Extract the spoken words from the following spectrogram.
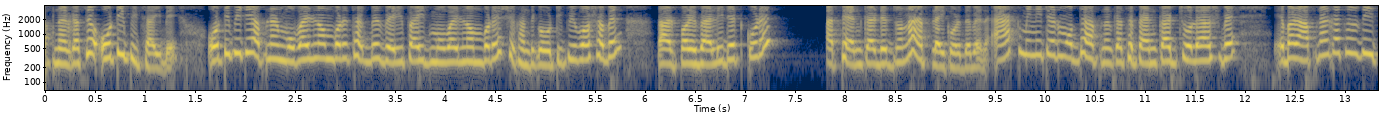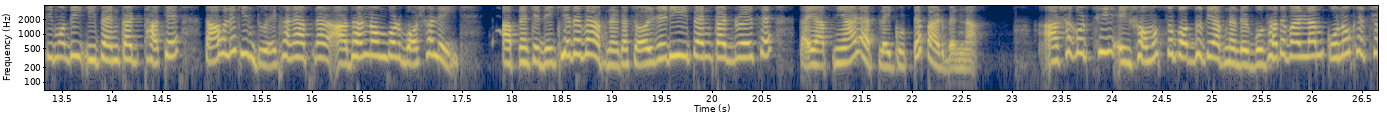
আপনার কাছে ওটিপি চাইবে। ওটিপিটি আপনার মোবাইল নম্বরে থাকবে ভেরিফাইড মোবাইল নম্বরে, সেখান থেকে ওটিপি বসাবেন। তারপরে ভ্যালিডেট করে প্যান কার্ডের জন্য অ্যাপ্লাই করে দেবেন। এক মিনিটের মধ্যে আপনার কাছে প্যান কার্ড চলে আসবে। এবার আপনার কাছে যদি ইতিমধ্যেই ই প্যান কার্ড থাকে, তাহলে কিন্তু এখানে আপনার আধার নম্বর বসালেই আপনাকে দেখিয়ে দেবে আপনার কাছে অলরেডি ই প্যান কার্ড রয়েছে, তাই আপনি আর অ্যাপ্লাই করতে পারবেন না। আশা করছি এই সমস্ত পদ্ধতি আপনাদের বোঝাতে পারলাম। কোনো ক্ষেত্রে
